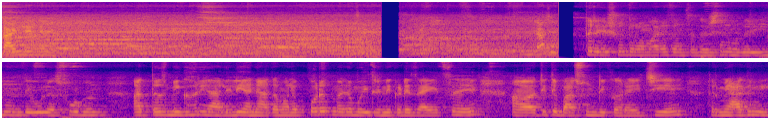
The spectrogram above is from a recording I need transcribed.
काढलेले आहेत. तर यशवंतराव महाराजांचं दर्शन वगैरे घेऊन देऊला सोडून आत्ताच मी घरी आलेली आणि आता मला परत माझ्या मैत्रिणीकडे जायचं आहे तिथे बासुंदी करायची आहे. तर मी आधी मी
